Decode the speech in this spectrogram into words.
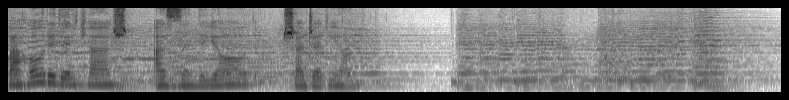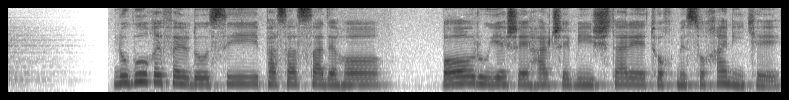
بهار دلکش از زنده یاد شجریان. نبوغ فردوسی پس از صده ها با رویش هرچه بیشتر تخم سخنی که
